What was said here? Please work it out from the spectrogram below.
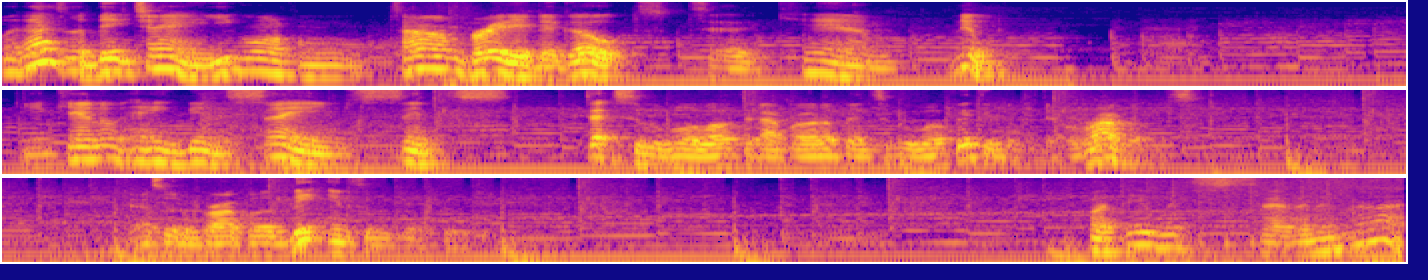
But that's a big change. You going from Tom Brady, the GOAT, to Cam Newton. And Cam Newton ain't been the same since that Super Bowl loss that I brought up in Super Bowl 50 with the Broncos. That's who the Broncos beat in Super Bowl 50. But they went 7 and 9.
